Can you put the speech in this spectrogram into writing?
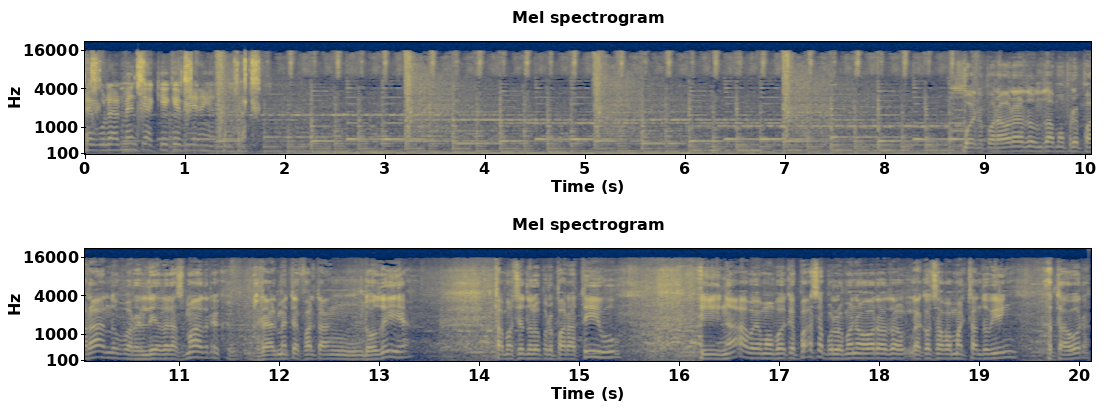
Regularmente aquí es que vienen a comprar. Bueno, por ahora nos estamos preparando para el Día de las Madres, que realmente faltan dos días estamos haciendo los preparativos y nada, vamos a ver qué pasa, por lo menos ahora la cosa va marchando bien hasta ahora.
